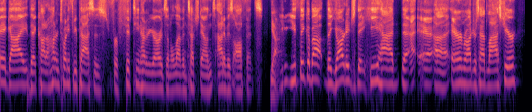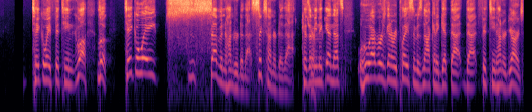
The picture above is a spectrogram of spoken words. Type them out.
a guy that caught 123 passes for 1,500 yards and 11 touchdowns out of his offense. Yeah. You, you think about the yardage that he had, that uh, Aaron Rodgers had last year. Take away 15. Well, look, take away 700 of that 600 of that because sure. i mean again that's whoever is going to replace him is not going to get that that 1500 yards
